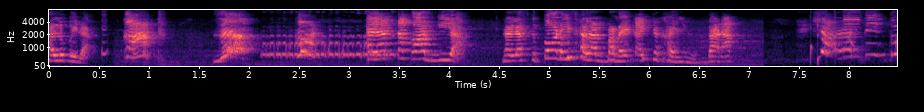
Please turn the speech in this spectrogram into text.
ভালো কইরা। কাট! যা, কাট! স্যালাডটা কাট গিয়া। নাহলে আজকে তোর এই স্যালাড বানাই কাইটা খাই নিব দাঁড়া। সারাদিন তো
